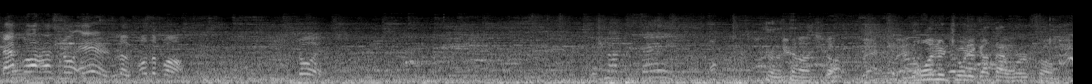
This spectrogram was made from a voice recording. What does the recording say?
That ball has no air. Look, hold the ball. Throw it. It's not the same. no wonder Jordy got that word from.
